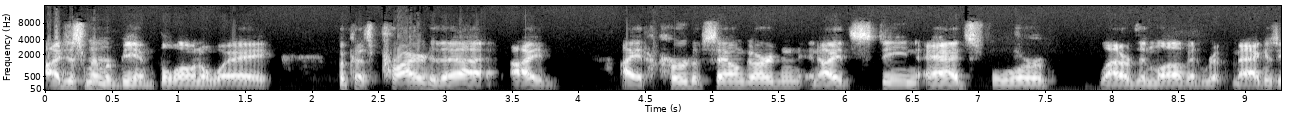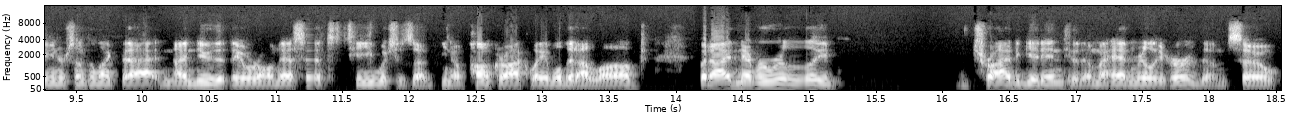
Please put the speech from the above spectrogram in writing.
I just remember being blown away because prior to that I I had heard of Soundgarden and I had seen ads for Louder Than Love and Rip Magazine or something like that, and I knew that they were on SST, which is a you know punk rock label that I loved but I'd never really tried to get into them. I hadn't really heard them. So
